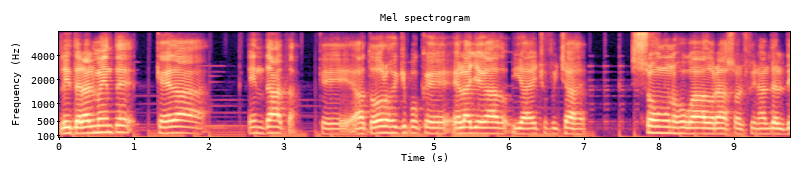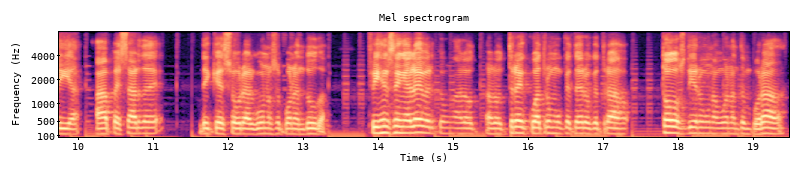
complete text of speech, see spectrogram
literalmente queda en data que a todos los equipos que él ha llegado y ha hecho fichajes son unos jugadorazos al final del día, a pesar de, de que sobre algunos se pone en duda. Fíjense en el Everton, a los, tres, cuatro moqueteros que trajo, todos dieron una buena temporada.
